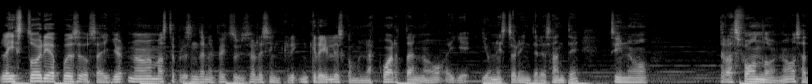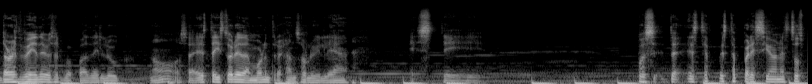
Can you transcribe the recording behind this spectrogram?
la historia, pues, o sea, yo, no nada más te presentan efectos visuales incre- increíbles como en la cuarta, ¿no? Y, y una historia interesante, sino trasfondo, ¿no? O sea, Darth Vader es el papá de Luke, ¿no? O sea, esta historia de amor entre Han Solo y Leia, este, pues esta, esta presión, estos,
